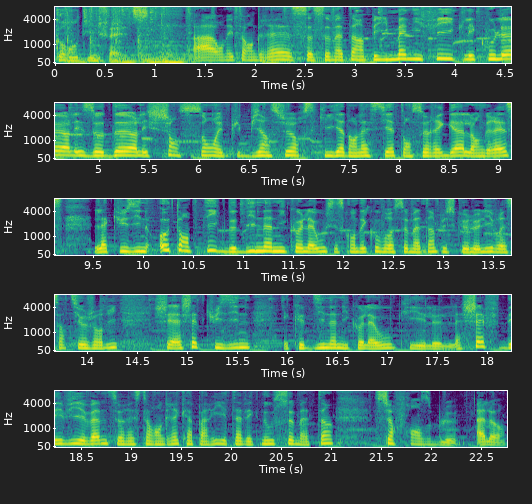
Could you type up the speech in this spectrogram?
Corentine Feltz. Ah, on est en Grèce ce matin, un pays magnifique, les couleurs, les odeurs, les chansons et puis bien sûr ce qu'il y a dans l'assiette. On se régale en Grèce. La cuisine authentique de Dina Nicolaou, c'est ce qu'on découvre ce matin puisque le livre est sorti aujourd'hui chez Hachette Cuisine et que Dina Nicolaou, qui est la chef d'Evie Evan, ce restaurant grec à Paris, est avec nous ce matin sur France Bleu. Alors,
